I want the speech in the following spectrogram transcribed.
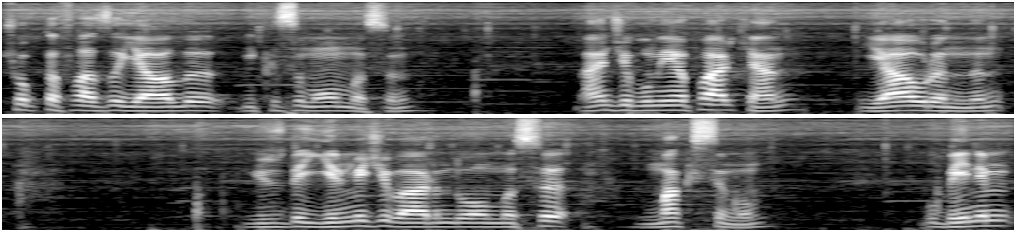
çok da fazla yağlı bir kısım olmasın. Bence bunu yaparken yağ oranının %20 civarında olması maksimum. Bu benim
